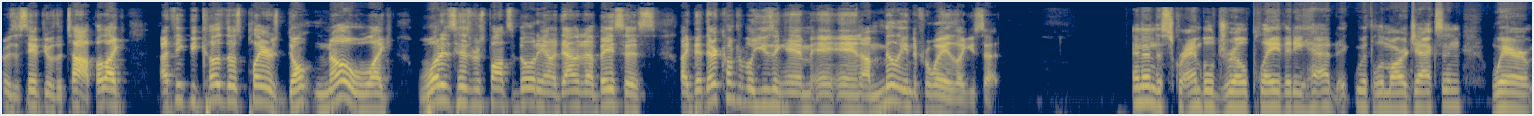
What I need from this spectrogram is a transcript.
was a safety over the top. But like I think because those players don't know like what is his responsibility on a down to down basis, like they're comfortable using him in a million different ways, like you said. And then the scramble drill play that he had eh, with Lamar Jackson, where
